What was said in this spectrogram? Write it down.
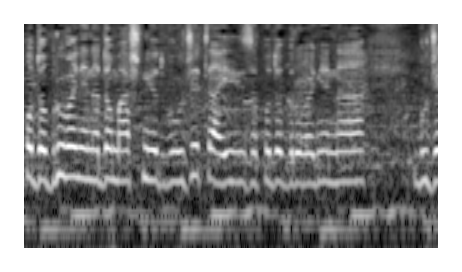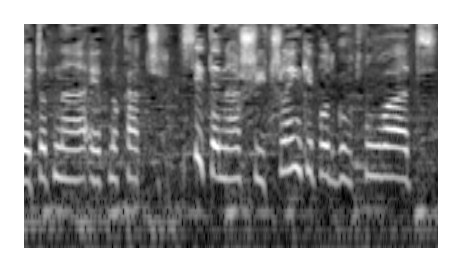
подобрување на домашниот буџет, а и за подобрување на буџетот на етнокаче. Сите наши членки подготвуваат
